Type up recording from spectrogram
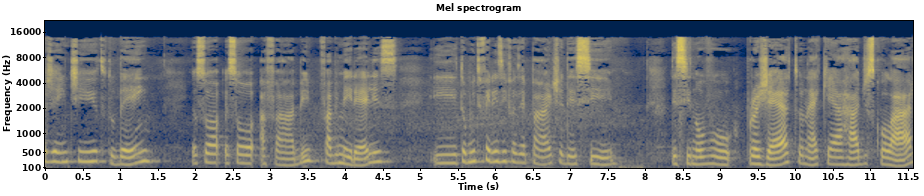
gente, tudo bem? Eu sou, eu sou a Fábio, Fábio Meirelles, e estou muito feliz em fazer parte desse, desse novo projeto, né, que é a Rádio Escolar.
